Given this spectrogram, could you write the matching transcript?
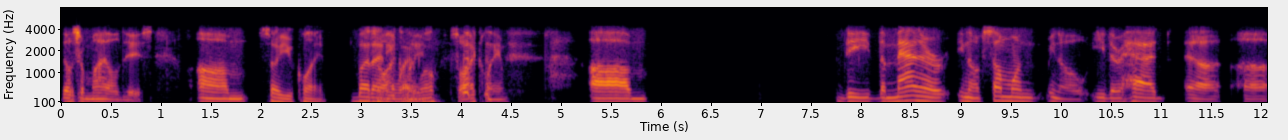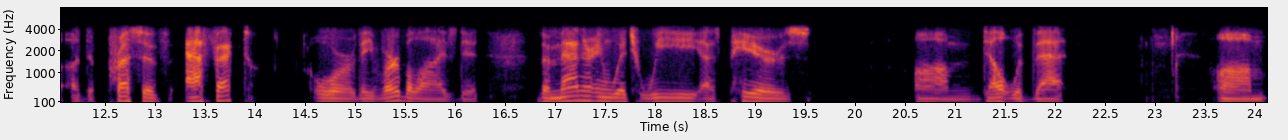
Those are my old days. Um, So you claim, but so I anyway, claim. well, so I claim. Um, the the manner, you know, if someone, you know, either had a, a, a depressive affect or they verbalized it, the manner in which we as peers um, dealt with that, um,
